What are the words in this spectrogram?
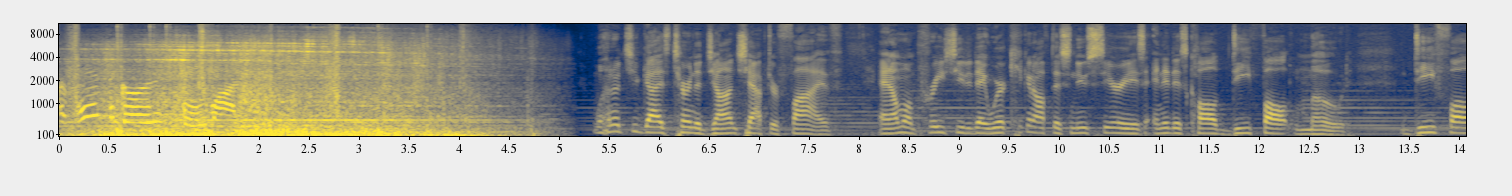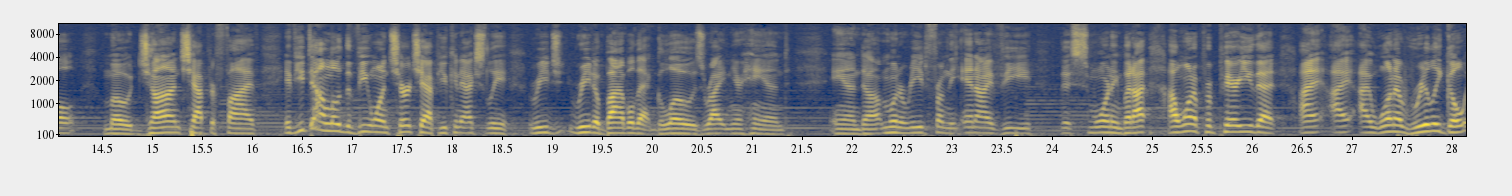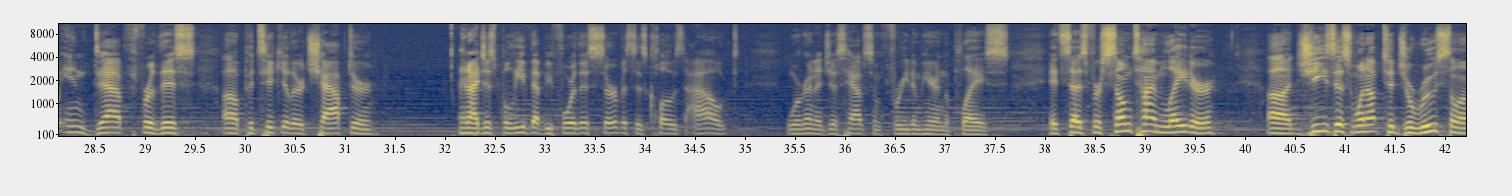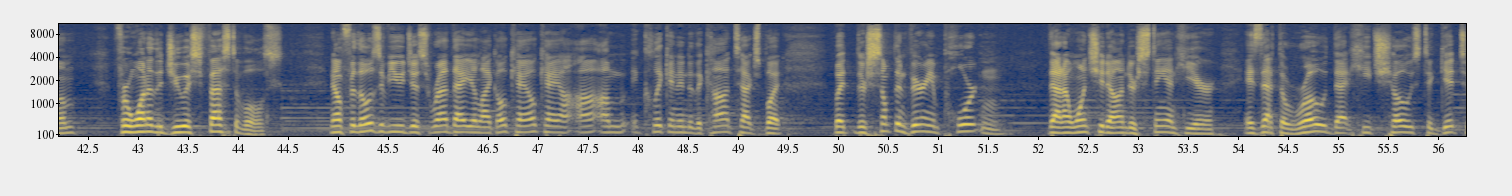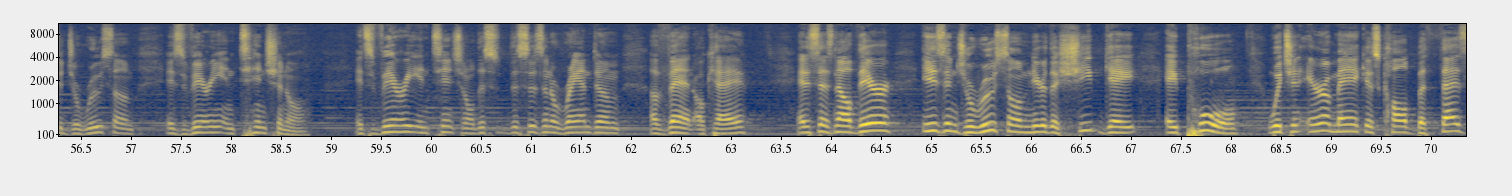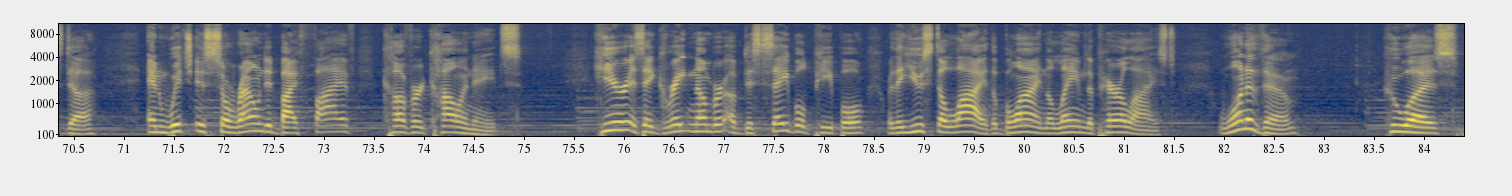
To go C1. Why don't you guys turn to John chapter 5? And I'm going to preach to you today. We're kicking off this new series, and it is called Default Mode. Default Mode. John chapter 5. If you download the V1 Church app, you can actually read, read a Bible that glows right in your hand. And uh, I'm going to read from the NIV this morning. But I, I want to prepare you that I, I, I want to really go in depth for this uh, particular chapter. And I just believe that before this service is closed out, we're going to just have some freedom here in the place. It says, For some time later, uh, Jesus went up to Jerusalem for one of the Jewish festivals. Now, for those of you just read that, you're like, okay, okay, I, I'm clicking into the context, but, but there's something very important that I want you to understand here is that the road that he chose to get to Jerusalem is very intentional. It's very intentional. This, this isn't a random event, okay? And it says, Now there is in Jerusalem near the sheep gate a pool, which in Aramaic is called Bethesda, and which is surrounded by five covered colonnades. Here is a great number of disabled people where they used to lie the blind, the lame, the paralyzed. One of them, who was,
